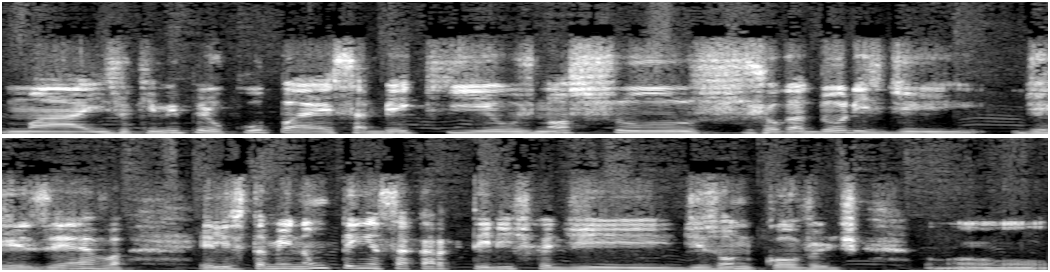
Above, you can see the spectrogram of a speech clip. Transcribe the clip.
Mas o que me preocupa é saber que os nossos jogadores de, de reserva, eles também não têm essa característica de, de zone coverage. O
